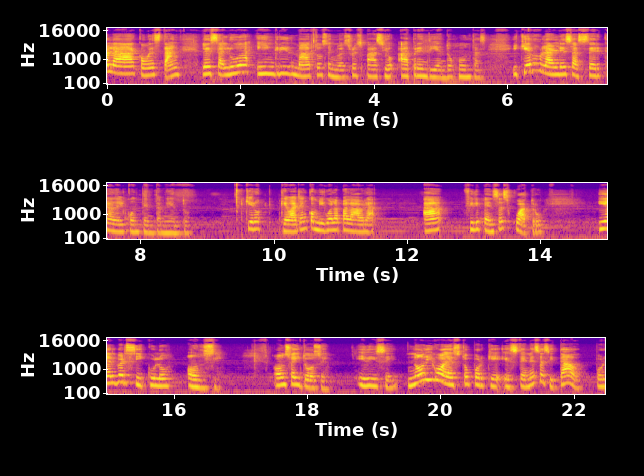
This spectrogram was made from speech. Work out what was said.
Hola, ¿cómo están? Les saluda Ingrid Matos en nuestro espacio Aprendiendo Juntas y quiero hablarles acerca del contentamiento. Quiero que vayan conmigo a la palabra a Filipenses 4 y el versículo 11, 11 y 12. Y dice, no digo esto porque esté necesitado, por,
